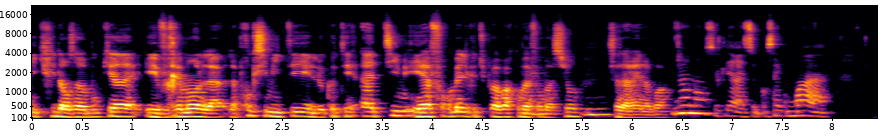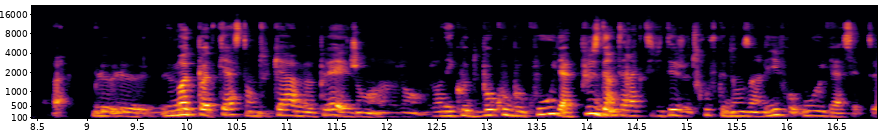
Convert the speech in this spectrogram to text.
écrit dans un bouquin et vraiment la, la proximité, le côté intime et informel que tu peux avoir comme Mhm. information, Mhm. ça n'a rien à voir. Non, non, c'est clair. Et c'est pour ça que moi, euh, ouais, le, le- le mode podcast, en tout cas, me plaît. J'en, écoute beaucoup, beaucoup. Il y a plus d'interactivité, je trouve, que dans un livre où il y a cette,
